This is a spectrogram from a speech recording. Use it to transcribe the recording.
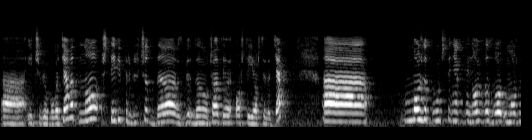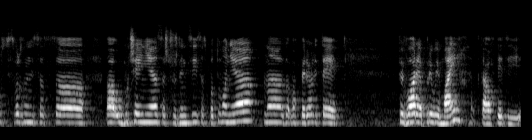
а, и че ви обогатяват, но ще ви привличат да, разби, да научавате още и още за тях. А, може да получите някакви нови възможности, свързани с а, обучения, с чужденци, с пътувания в периодите февруари, април и май, така в тези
